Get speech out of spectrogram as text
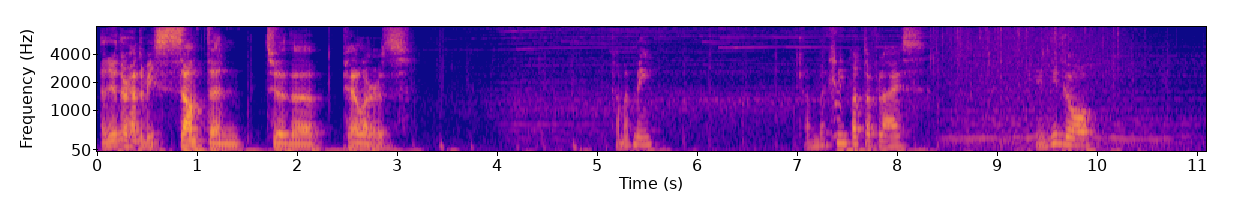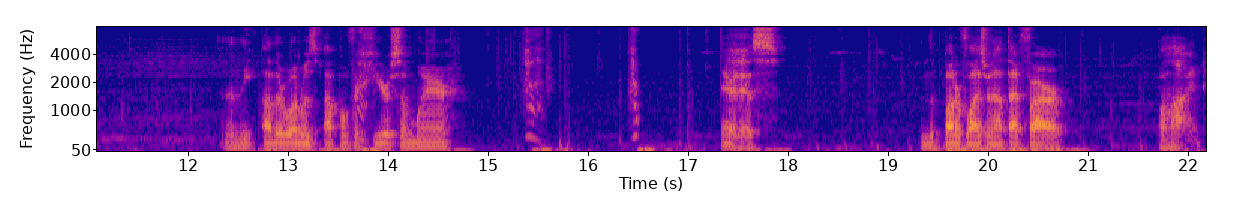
I knew there had to be something to the pillars. Come with me. Come with me, butterflies. In you go. And then the other one was up over here somewhere. There it is. And the butterflies are not that far behind.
